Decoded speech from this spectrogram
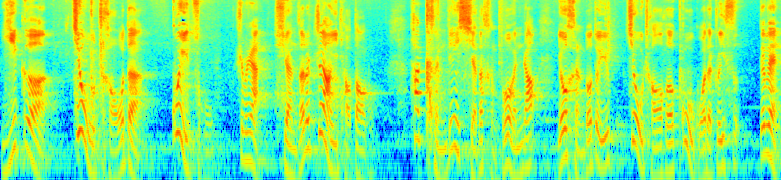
一个旧朝的贵族，是不是选择了这样一条道路？他肯定写的很多文章，有很多对于旧朝和故国的追思，对不对？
